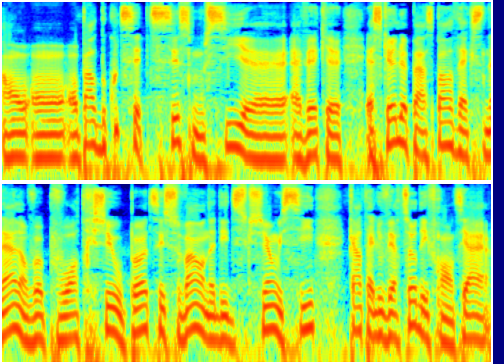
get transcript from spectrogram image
on, on, parle beaucoup de scepticisme aussi euh, avec euh, est-ce que le passeport vaccinal, on va pouvoir tricher ou pas? Tu souvent, on a des discussions ici quant à l'ouverture des frontières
